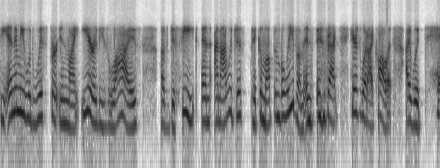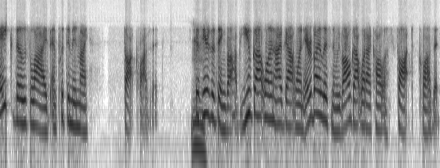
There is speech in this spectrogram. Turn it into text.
the enemy would whisper in my ear these lies of defeat, and, and I would just pick them up and believe them. And in fact, here's what I call it I would take those lies and put them in my thought closet. Because mm. here's the thing, Bob. You've got one, I've got one. Everybody listening, we've all got what I call a thought closet.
